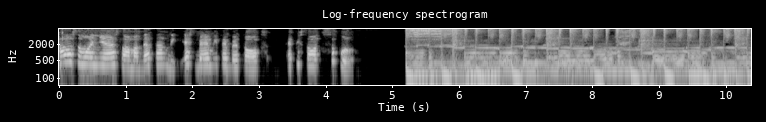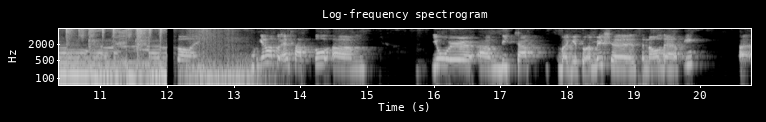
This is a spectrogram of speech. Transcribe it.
Halo semuanya, selamat datang di SBM ITB Talks episode 10. So like, mungkin waktu S1 um, you were um, dicap sebagai too ambitious and all that. Tapi uh,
